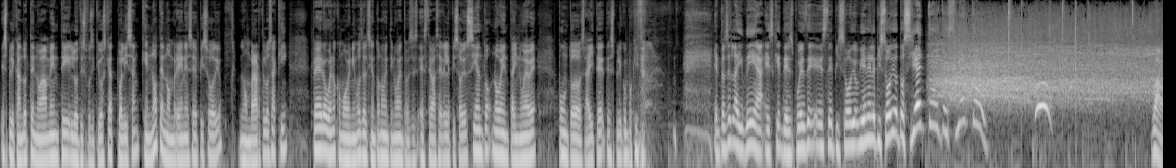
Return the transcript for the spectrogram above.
explicándote nuevamente los dispositivos que actualizan, que no te nombré en ese episodio, nombrártelos aquí. Pero bueno, como venimos del 199, entonces este va a ser el episodio 199.2. Ahí te, explico un poquito. Entonces la idea es que después de este episodio viene el episodio 200, 200. Wow,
